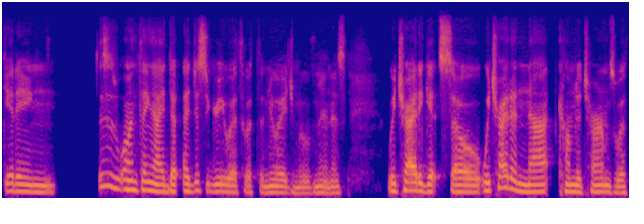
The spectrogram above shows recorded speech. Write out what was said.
getting, this is one thing I, d- I disagree with with the New Age movement is we try to get so, we try to not come to terms with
